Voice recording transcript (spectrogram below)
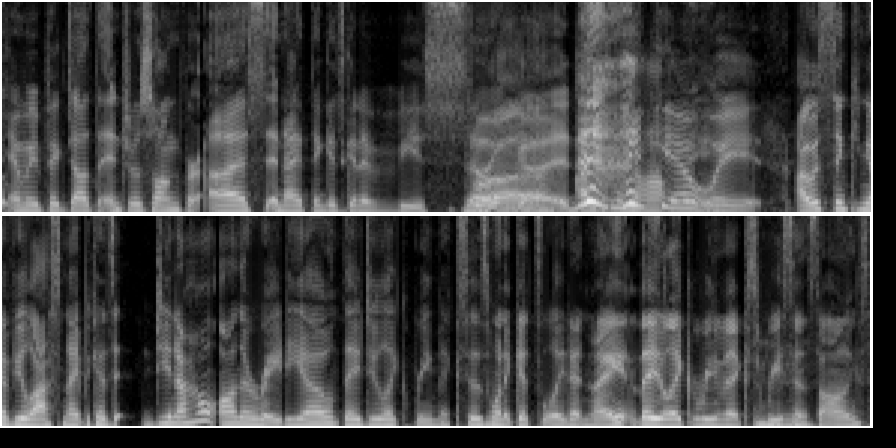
And we picked out the intro song for us, and I think it's gonna be so Bruh, good. I cannot can't wait. wait. I was thinking of you last night because do you know how on the radio they do like remixes when it gets late at night? They like remix Mhm. recent songs.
